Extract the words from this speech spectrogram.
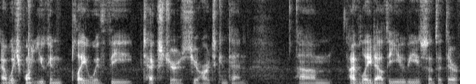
at which point you can play with the textures to your heart's content. Um, I've laid out the UVs so that they're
